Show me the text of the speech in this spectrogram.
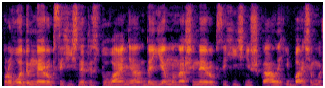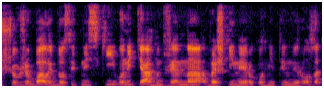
проводимо нейропсихічне тестування, даємо наші нейропсихічні шкали і бачимо, що вже бали досить низькі. Вони тягнуть вже на важкий нейрокогнітивний розлад.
